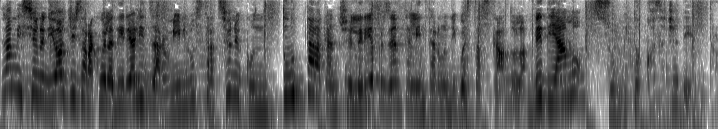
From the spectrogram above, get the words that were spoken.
La missione di oggi sarà quella di realizzare un'illustrazione con tutta la cancelleria presente all'interno di questa scatola. Vediamo subito cosa c'è dentro.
